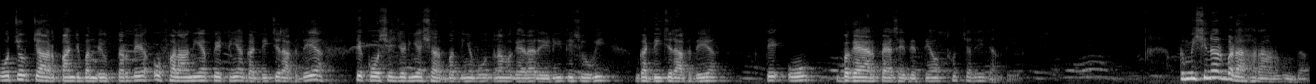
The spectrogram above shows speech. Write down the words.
ਉਹ ਚੋਂ ਚਾਰ ਪੰਜ ਬੰਦੇ ਉਤਰਦੇ ਆ, ਉਹ ਫਲਾਂ ਦੀਆਂ ਪੇਟੀਆਂ ਗੱਡੀ 'ਚ ਰੱਖਦੇ ਆ ਤੇ ਕੁਛ ਜਿਹੜੀਆਂ ਸ਼ਰਬਤ ਦੀਆਂ ਬੋਤਲਾਂ ਵਗੈਰਾ ਰੇੜੀ ਤੇ ਸੀ ਉਹ ਵੀ ਗੱਡੀ 'ਚ ਰੱਖਦੇ ਆ ਤੇ ਉਹ ਬਗੈਰ ਪੈਸੇ ਦਿੱਤਿਆਂ ਉੱਥੋਂ ਚਲੇ ਜਾਂਦੇ ਆ। ਕਮਿਸ਼ਨਰ ਬੜਾ ਹੈਰਾਨ ਹੁੰਦਾ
